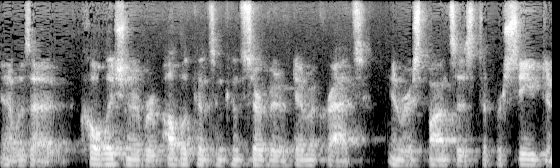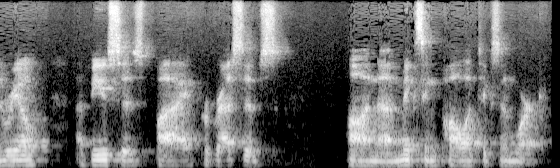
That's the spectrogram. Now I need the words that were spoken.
And it was a coalition of Republicans and conservative Democrats in responses to perceived and real abuses by progressives on uh, mixing politics and work.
